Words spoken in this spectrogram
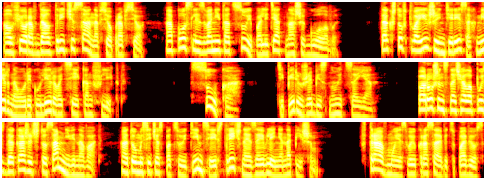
Алферов дал три часа на все про все, а после звонит отцу и полетят наши головы. Так что в твоих же интересах мирно урегулировать сей конфликт. Сука! Теперь уже беснуется Ян. Порошин сначала пусть докажет, что сам не виноват, а то мы сейчас подсуетимся и встречное заявление напишем. В травму я свою красавицу повез,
